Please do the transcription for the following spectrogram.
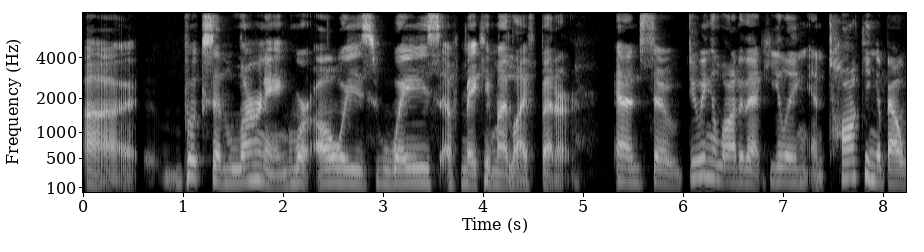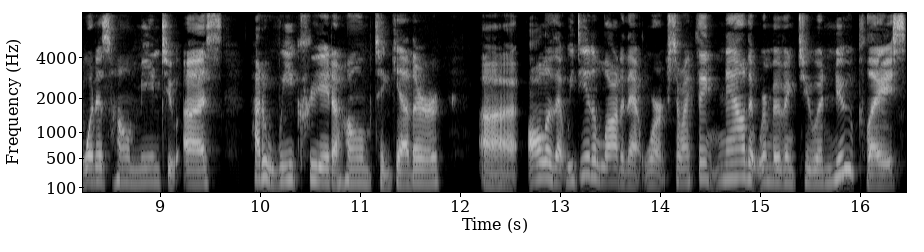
uh, books and learning were always ways of making my life better. And so, doing a lot of that healing and talking about what does home mean to us, how do we create a home together, uh, all of that. We did a lot of that work. So, I think now that we're moving to a new place,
